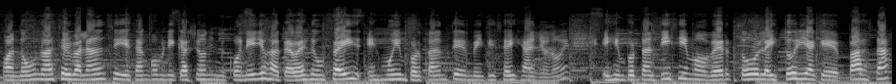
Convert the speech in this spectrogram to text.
Cuando uno hace el balance y está en comunicación con ellos a través de un Face, es muy importante en 26 años, ¿no? Es importantísimo ver toda la historia que pasa,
